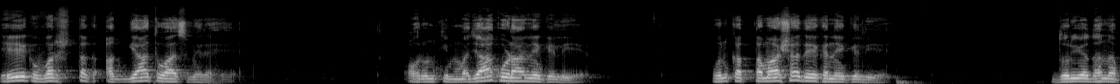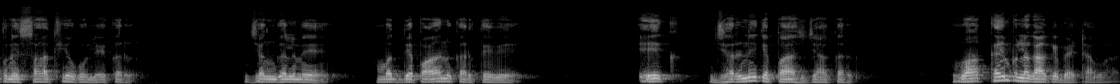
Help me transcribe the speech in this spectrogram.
एक वर्ष तक अज्ञातवास में रहे और उनकी मज़ाक उड़ाने के लिए, उनका तमाशा देखने के लिए दुर्योधन अपने साथियों को लेकर जंगल में मद्यपान करते हुए एक झरने के पास जाकर वहाँ कैंप लगा के बैठा हुआ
